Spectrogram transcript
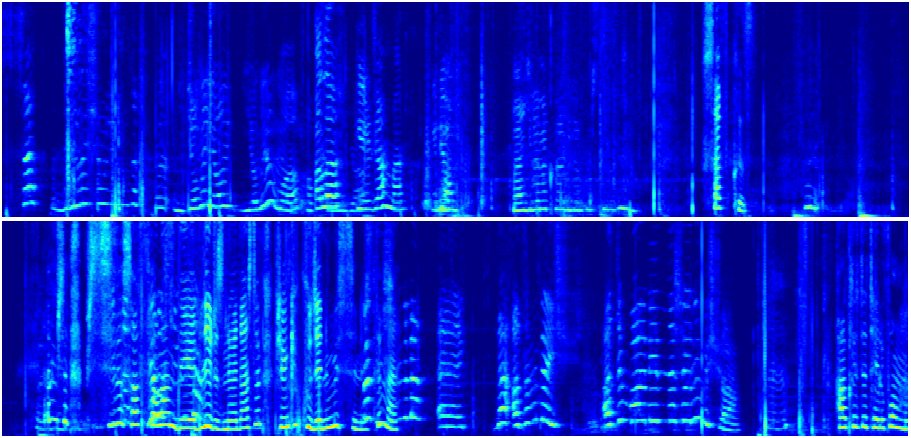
sen dilimin şu yerinde e, camın yan- yanıyor mu? Allah gireceğim ben. Giriyorum. Ben girebilirsin dedim ya. saf kız. Hem size, saf falan diyebiliriz nedense. Çünkü kuzenimizsiniz değil mi? Ben, e, ben adımı değiş. Adım bu arada benim de söyleyeyim mi şu an? Herkeste telefon mu?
